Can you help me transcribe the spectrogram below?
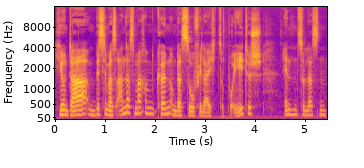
hier und da ein bisschen was anders machen können, um das so vielleicht so poetisch enden zu lassen.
